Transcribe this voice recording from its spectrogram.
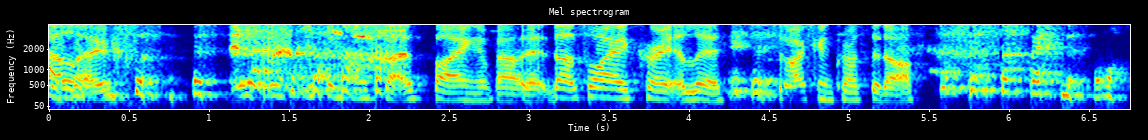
hello. There's something most satisfying about it. That's why I create a list, just so I can cross it off. I know.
